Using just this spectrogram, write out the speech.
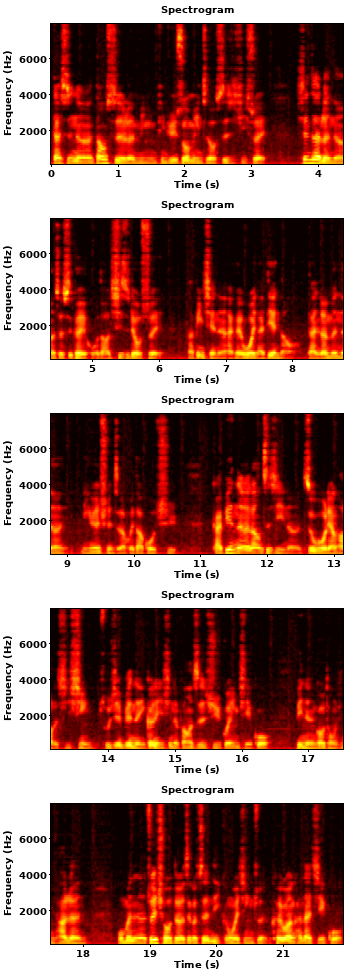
但是呢，当时的人民平均寿命只有四十七岁，现在人呢，则是可以活到七十六岁。那并且呢，还可以握一台电脑，但人们呢，宁愿选择回到过去，改变呢，让自己呢，自我良好的习性，逐渐变得以更理性的方式去归因结果，并能够同情他人。我们呢，追求的这个真理更为精准，客观看待结果，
